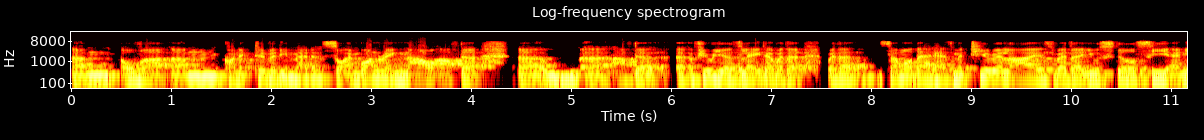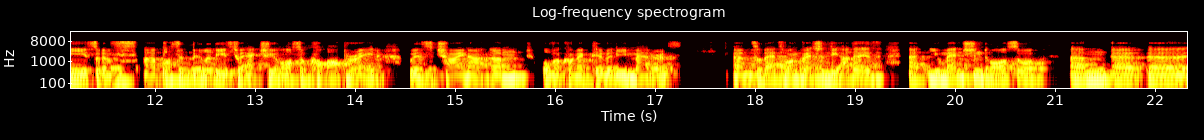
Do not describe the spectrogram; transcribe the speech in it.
um, over um, connectivity matters. So I'm wondering now, after uh, uh, after a few years later, whether whether some of that has materialized, whether you still see any sort of uh, possibilities to actually also cooperate with China um, over connectivity matters. Um, so that's one question. The other is uh, you mentioned also um, uh, uh,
